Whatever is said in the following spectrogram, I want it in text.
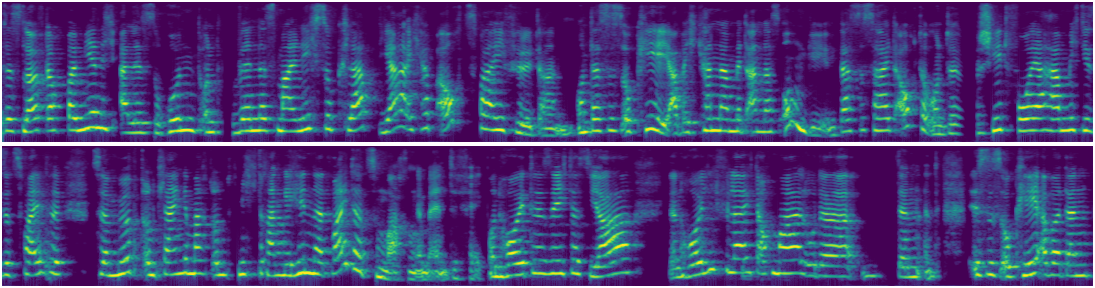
Das läuft auch bei mir nicht alles rund. Und wenn das mal nicht so klappt, ja, ich habe auch Zweifel dann. Und das ist okay, aber ich kann damit anders umgehen. Das ist halt auch der Unterschied. Vorher haben mich diese Zweifel zermürbt und klein gemacht und mich daran gehindert, weiterzumachen im Endeffekt. Und heute sehe ich das, ja, dann heule ich vielleicht auch mal oder dann ist es okay, aber dann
